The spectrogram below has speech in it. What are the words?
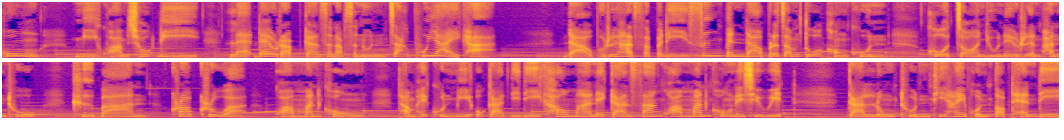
พุ่งมีความโชคดี และได้รับการสนับสนุนจากผู้ใหญ่ค่ะ ดาวพฤหัสบดีซึ่งเป็นดาวประจำตัวของคุณ โคจรอยู่ในเรือนพันธุ คือบ้าน ครอบครัว ความมั่นคงทำให้คุณมีโอกาสดีๆ เข้ามาในการสร้างความมั่นคงในชีวิต การลงทุนที่ให้ผลตอบแทนดี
